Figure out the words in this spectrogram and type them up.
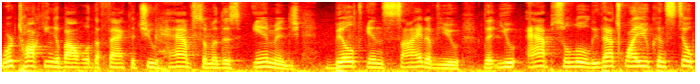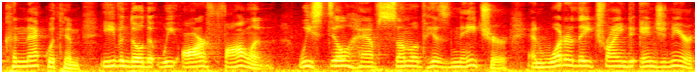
We're talking about what the fact that you have some of this image built inside of you that you absolutely, that's why you can still connect with Him, even though that we are fallen we still have some of his nature. And what are they trying to engineer?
